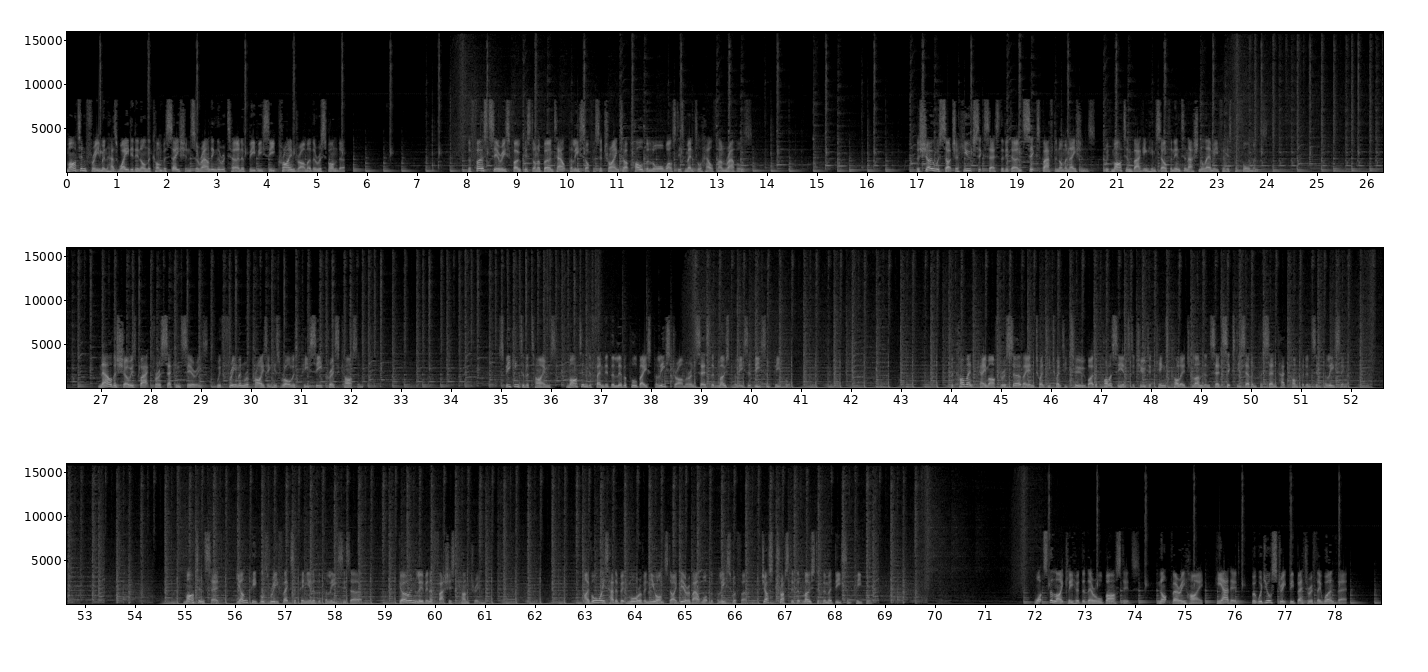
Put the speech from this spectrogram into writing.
Martin Freeman has waded in on the conversation surrounding the return of BBC crime drama The Responder. The first series focused on a burnt-out police officer trying to uphold the law whilst his mental health unravels. The show was such a huge success that it earned six BAFTA nominations, with Martin bagging himself an international Emmy for his performance. Now the show is back for a second series, with Freeman reprising his role as PC Chris Carson. Speaking to The Times, Martin defended the Liverpool-based police drama and says that most police are decent people. The comment came after a survey in 2022 by the Policy Institute at King's College London said 67% had confidence in policing. Martin said, young people's reflex opinion of the police is er. Go and live in a fascist country. I've always had a bit more of a nuanced idea about what the police were for, just trusted that most of them are decent people. What's the likelihood that they're all bastards? Not very high, he added, but would your street be better if they weren't there?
